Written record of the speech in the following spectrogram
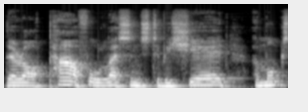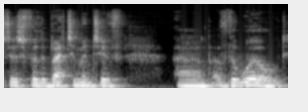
there are powerful lessons to be shared amongst us for the betterment of um, of the world.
